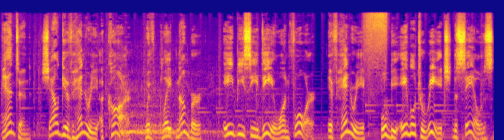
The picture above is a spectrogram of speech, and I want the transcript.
Anton shall give Henry a car with plate number ABCD14 if Henry will be able to reach the sales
